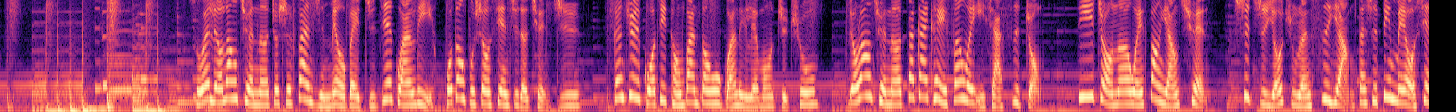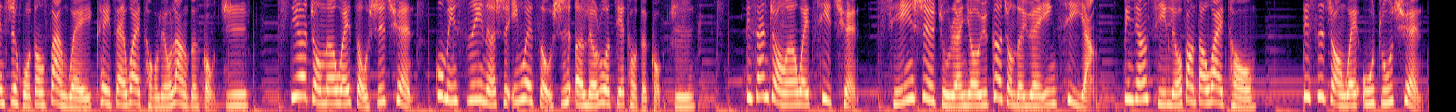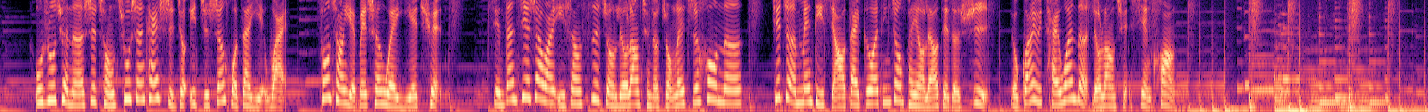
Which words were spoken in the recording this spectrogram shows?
所谓流浪犬呢，就是泛指没有被直接管理、活动不受限制的犬只。根据国际同伴动物管理联盟指出，流浪犬呢大概可以分为以下四种。第一种呢为放养犬，是指由主人饲养，但是并没有限制活动范围，可以在外头流浪的狗只。第二种呢为走失犬，顾名思义呢是因为走失而流落街头的狗只。第三种呢为弃犬，起因是主人由于各种的原因弃养，并将其流放到外头。第四种为无主犬，无主犬呢是从出生开始就一直生活在野外，通常也被称为野犬。简单介绍完以上四种流浪犬的种类之后呢，接着 Mandy 想要带各位听众朋友了解的是有关于台湾的流浪犬现况。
